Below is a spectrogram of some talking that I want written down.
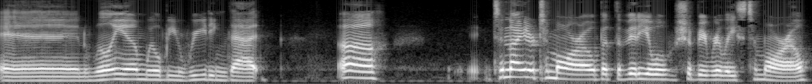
and William will be reading that uh tonight or tomorrow, but the video should be released tomorrow.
